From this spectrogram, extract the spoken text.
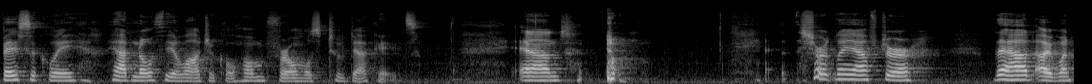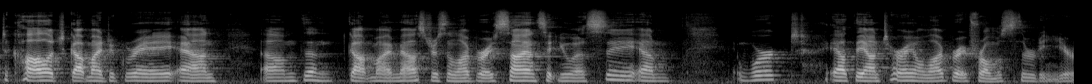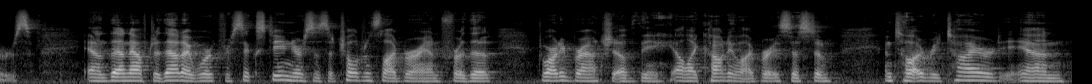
basically had no theological home for almost two decades. And shortly after that, I went to college, got my degree, and um, then got my master's in library science at USC and worked at the Ontario Library for almost 30 years. And then after that, I worked for 16 years as a children's librarian for the Duarte branch of the LA County Library System until I retired in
